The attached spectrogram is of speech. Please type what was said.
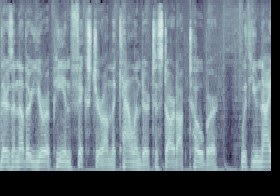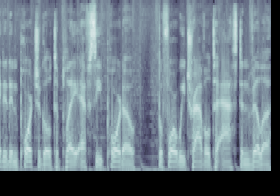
There's another European fixture on the calendar to start October, with United in Portugal to play FC Porto before we travel to Aston Villa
